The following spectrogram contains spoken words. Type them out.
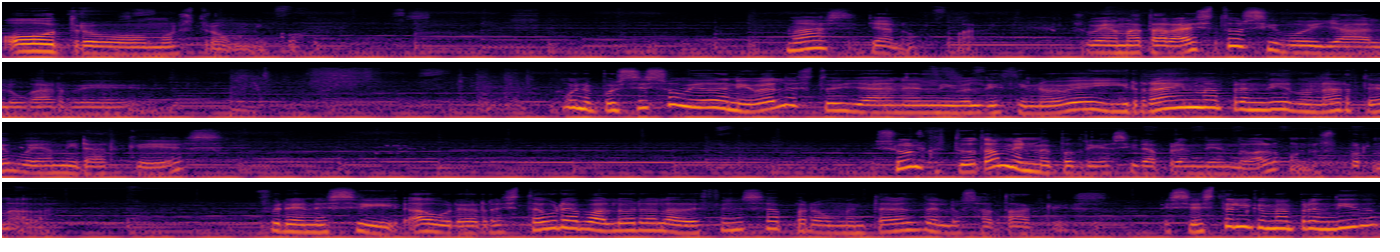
Otro monstruo único. ¿Más? Ya no. Vale. Pues voy a matar a estos y voy ya al lugar de, bueno, pues he subido de nivel, estoy ya en el nivel 19 y Rain me ha aprendido un arte, voy a mirar qué es. Shulk, tú también me podrías ir aprendiendo algo, no es por nada. Frenesí, Aura, restaura valor a la defensa para aumentar el de los ataques. ¿Es este el que me ha aprendido?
